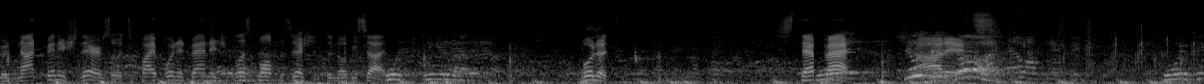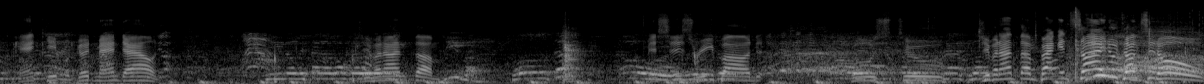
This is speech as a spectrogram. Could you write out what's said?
could not finish there, so it's a five-point advantage plus ball possession to Novi Sad. Bullet, step back, got it. Can't keep a good man down. Jivanantham misses, rebound goes to Jivanantham back inside who dunks it home.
